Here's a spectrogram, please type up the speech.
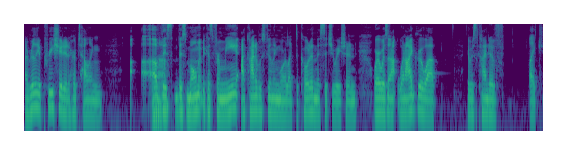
I really appreciated her telling of Uh-huh. this this moment because for me I kind of was feeling more like Dakota in this situation where it was not, when I grew up it was kind of like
